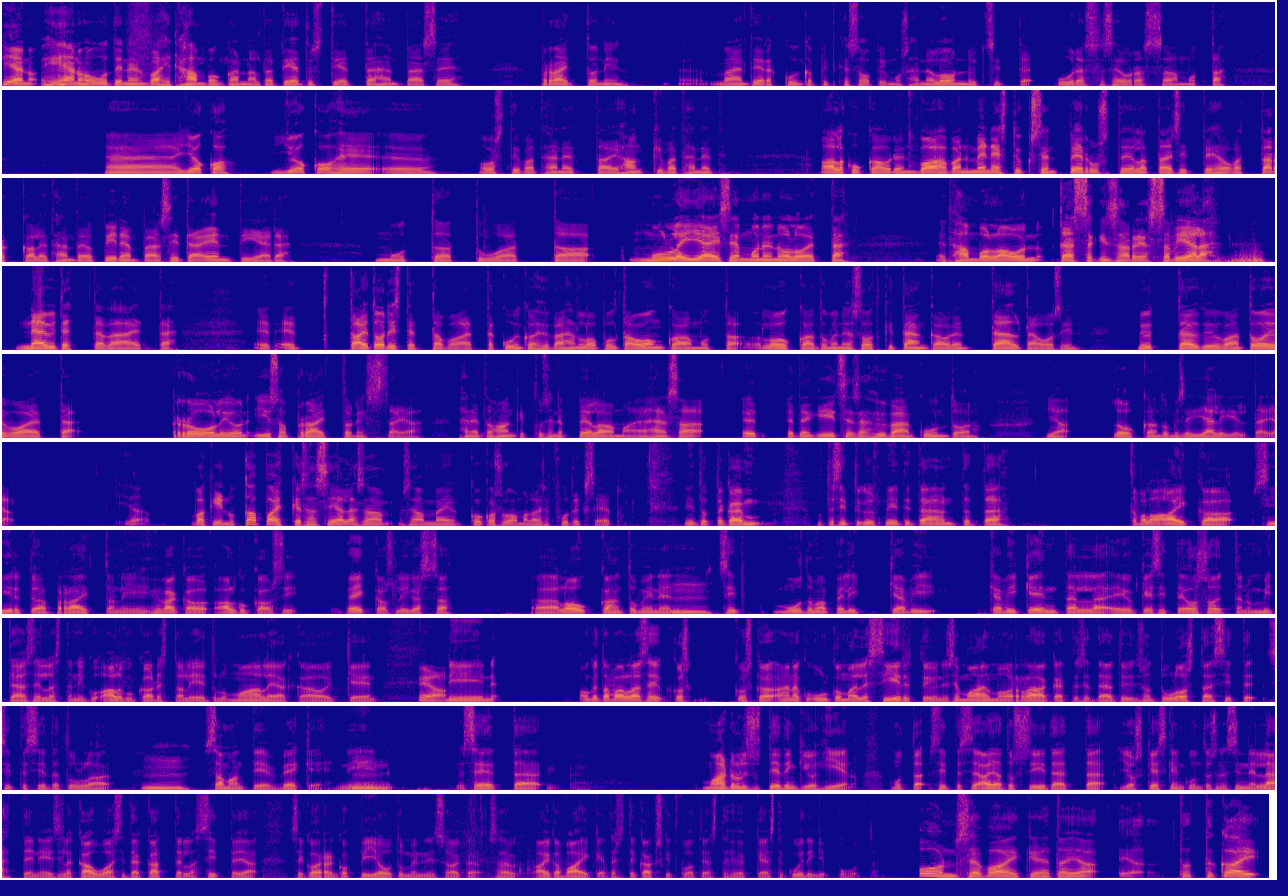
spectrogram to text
hieno, hieno uutinen Vahid Hampon kannalta tietysti, että hän pääsee Brightoniin. Mä en tiedä kuinka pitkä sopimus hänellä on nyt sitten uudessa seurassaan, mutta ää, joko, joko he ää, ostivat hänet tai hankkivat hänet – alkukauden vahvan menestyksen perusteella, tai sitten he ovat tarkkailleet häntä jo pidempään, sitä en tiedä. Mutta tuota, mulle jäi semmoinen olo, että, että Hambolla on tässäkin sarjassa vielä näytettävää, että, et, et, tai todistettavaa, että kuinka hyvä hän lopulta onkaan, mutta loukkaantuminen sotki tämän kauden tältä osin. Nyt täytyy vain toivoa, että rooli on iso Brightonissa ja hänet on hankittu sinne pelaamaan ja hän saa et, etenkin itsensä hyvään kuntoon ja loukkaantumisen jäljiltä. Ja ja vakiinnuttaa paikkansa siellä. Se on, se on meidän koko suomalaisen futiksen etu. Niin totta kai, mutta sitten kun mietitään tätä tavallaan aikaa siirtyä Brightoniin, hyvä alkukausi Veikkausliigassa, ää, loukkaantuminen, mm. sitten muutama peli kävi, kävi kentällä, ei oikein sitten osoittanut mitään sellaista, niin kuin alkukaudesta oli, ei tullut maalejakaan oikein, Joo. niin onko tavallaan se, koska, koska aina kun ulkomaille siirtyy, niin se maailma on raaka, että se täytyy, se on tulos tai sitten, sitten sieltä tullaan mm. saman tien veke, niin mm. se, että mahdollisuus tietenkin on hieno, mutta sitten se ajatus siitä, että jos keskenkuntoisena sinne lähtee, niin ei sillä kauaa sitä kattella sitten ja se koirankoppiin joutuminen, niin se on aika, se on aika vaikeaa. Sitten 20-vuotiaasta hyökkäjästä kuitenkin puhutaan. On se vaikeaa ja, ja totta kai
